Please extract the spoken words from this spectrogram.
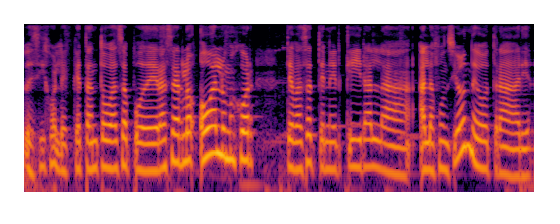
pues híjole, ¿qué tanto vas a poder hacerlo? O a lo mejor te vas a tener que ir a la, a la función de otra área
